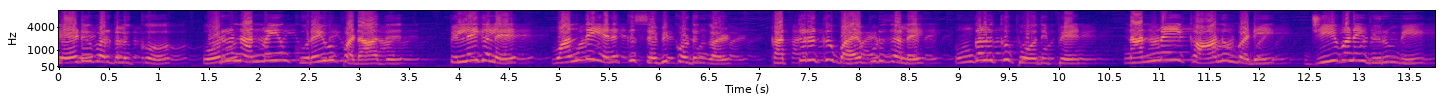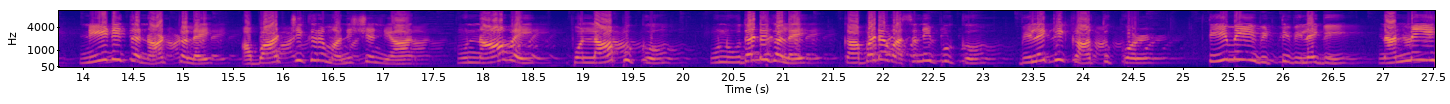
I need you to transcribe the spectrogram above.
தேடுபவர்களுக்கோ ஒரு நன்மையும் குறைவுபடாது. பிள்ளைகளே வந்து எனக்கு செவி கொடுங்கள். கத்தருக்கு பயப்படுதலை உங்களுக்கு போதிப்பேன். நன்மையை காணும்படி ஜீவனை விரும்பி நீடித்த நாட்களை அபாட்சிக்கிற மனுஷன் யார்? உன் நாவை பொல்லாப்புக்கும் உன் உதடுகளை கபட வசனிப்புக்கும் விலக்கி காத்துக்கொள். தீமையை விட்டு விலகி நன்மையை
